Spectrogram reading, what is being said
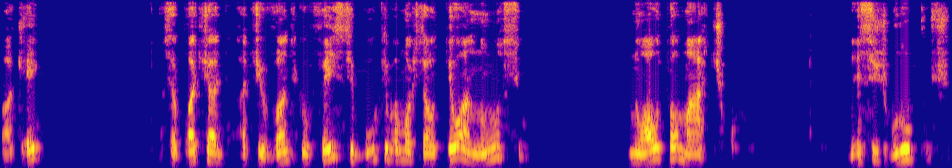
ok? Você pode ir ativando que o Facebook vai mostrar o teu anúncio no automático, nesses grupos,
